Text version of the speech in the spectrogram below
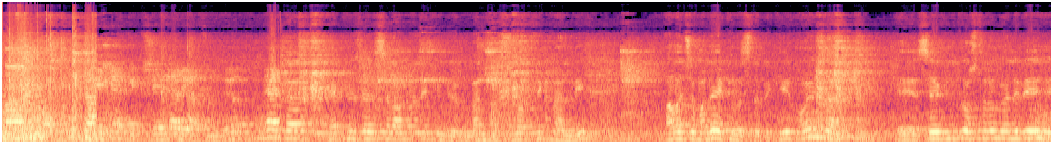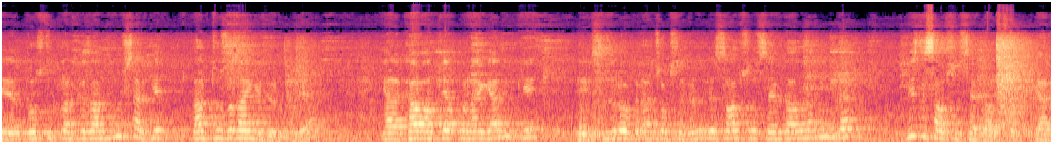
Sağ olun. Geçen gibi şeyler yaptım diyor. Hepinize selamünaleyküm diyorum. Ben Abdullah Fikmenliyim. Alaçam'a da yakınız tabii ki. O yüzden e, sevgili dostlarım böyle bir e, dostluklar kazandırmışlar ki ben Tuzla'dan gidiyorum buraya. Yani kahvaltı yapmaya geldim ki e, sizleri o kadar çok seviyoruz ve Samsun sevdalarının da biz de Samsun sevdalısı. Yani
